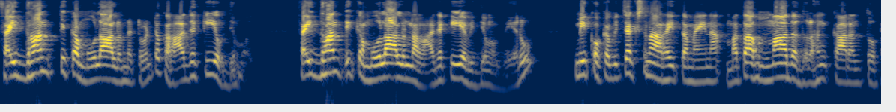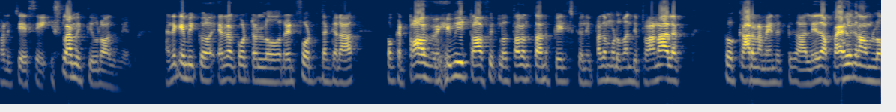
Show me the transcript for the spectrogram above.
సైద్ధాంతిక మూలాలు ఉన్నటువంటి ఒక రాజకీయ ఉద్యమం సైద్ధాంతిక మూలాలున్న రాజకీయ విద్యము వేరు. మీకు ఒక విచక్షణ రహితమైన మత ఉన్మాద దురహంకారంతో పనిచేసే ఇస్లామిక్ తీవ్రవాదం వేరు. అందుకే మీకు ఎర్రకోటల్లో రెడ్ ఫోర్ట్ దగ్గర ఒక ట్రాఫిక్ హెవీ ట్రాఫిక్లో తనను తాను పేల్చుకొని పదమూడు మంది ప్రాణాలకు కారణమైనట్టుగా లేదా పహల్గాంలో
